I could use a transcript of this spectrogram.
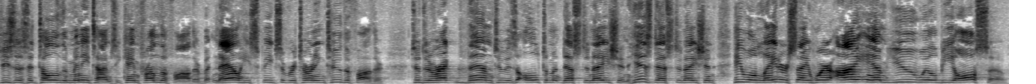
Jesus had told them many times he came from the Father, but now he speaks of returning to the Father to direct them to his ultimate destination. His destination, he will later say, Where I am, you will be also.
